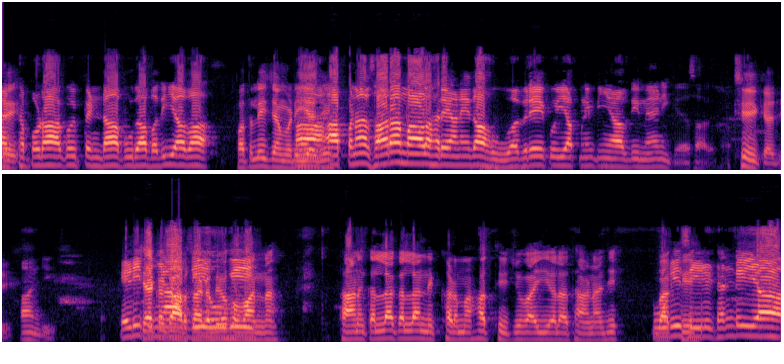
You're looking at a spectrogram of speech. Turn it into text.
ਪਿੱਠ ਪੁੜਾ ਕੋਈ ਪਿੰਡਾ ਪੂਰਾ ਵਧੀਆ ਵਾ। ਪਤਲੀ ਚਮੜੀ ਹੈ ਹਾਂ, ਜੀ। ਆਪਣਾ ਸਾਰਾ ਮਾਲ ਹਰਿਆਣੇ ਦਾ ਹੋਊਗਾ ਵੀਰੇ ਕੋਈ ਆਪਣੀ ਪੰਜਾਬ ਦੀ ਮੈਂ ਨਹੀਂ ਕਹਿ ਸਕਦਾ। ਠੀਕ ਹੈ ਜੀ। ਹਾਂਜੀ। ਕਿਹੜੀ ਚੈੱਕ ਕਰ ਪੰਜਾਬ ਦੀ ਸਕਦੇ ਹੋ ਹੋਊਗੀ? ਹਵਾਨਾ। ਥਾਣ ਕੱਲਾ ਕੱਲਾ ਨਿਖੜਮਾ ਹੱਥੀ ਚਵਾਈ ਵਾਲਾ ਥਾਣਾ ਜੀ। ਪੂਰੀ ਸੀਲ ਠੰਡੀ ਆ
